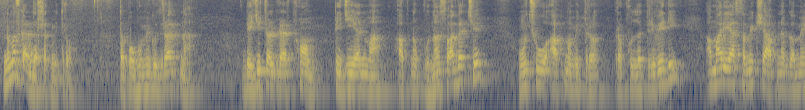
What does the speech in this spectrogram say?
નમસ્કાર દર્શક મિત્રો. તપોભૂમિ ગુજરાતના ડિજિટલ પ્લેટફોર્મ ટીજીએનમાં આપનું પુનઃ સ્વાગત છે. હું છું આપનો મિત્ર પ્રફુલ્લ ત્રિવેદી. અમારી આ સમીક્ષા આપને ગમે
